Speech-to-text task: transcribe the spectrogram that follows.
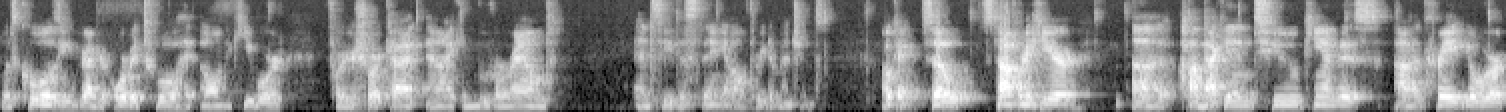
what's cool is you can grab your orbit tool, hit O on the keyboard for your shortcut, and I can move around and see this thing in all three dimensions. Okay, so stop right here, uh, hop back into Canvas, uh, create your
